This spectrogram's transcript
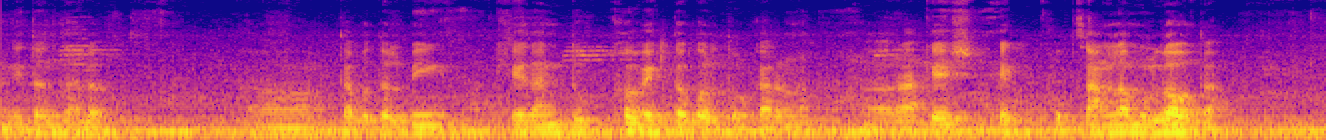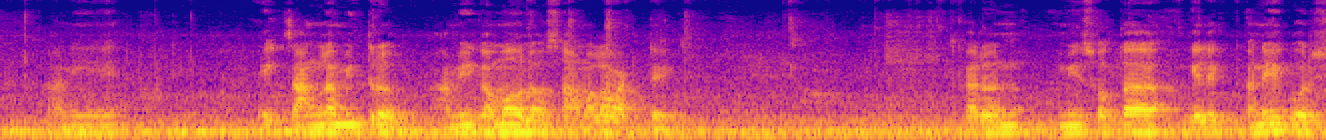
निधन झालं. त्याबद्दल मी खेद आणि दुःख व्यक्त करतो कारण राकेश एक खूप चांगला मुलगा होता. आणि एक चांगला मित्र आम्ही गमावला असं आम्हाला वाटतंय. कारण मी स्वतः गेले अनेक वर्ष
